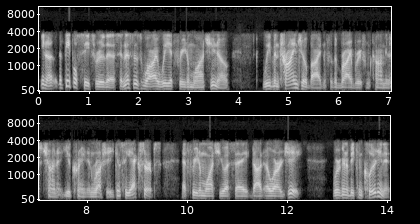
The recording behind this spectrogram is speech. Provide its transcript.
You know, the people see through this, and this is why we at Freedom Watch, you know, we've been trying Joe Biden for the bribery from communist China, Ukraine, and Russia. You can see excerpts at freedomwatchusa.org. We're going to be concluding it.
